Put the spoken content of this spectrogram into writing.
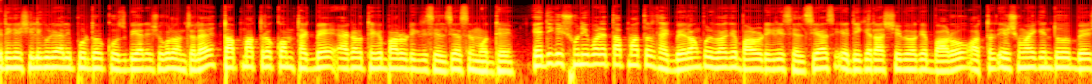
এদিকে শিলিগুড়ি, আলিপুরদুয়ার, কোচবিহার এই সকল অঞ্চলে তাপমাত্রা কম থাকবে এগারো থেকে বারো ডিগ্রি সেলসিয়াসের মধ্যে। এদিকে শনিবারে তাপমাত্রা থাকবে রংপুর বিভাগে বারো ডিগ্রি সেলসিয়াস, এদিকে রাজশাহী বিভাগে বারো। অর্থাৎ এই সময় কিন্তু বেশ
